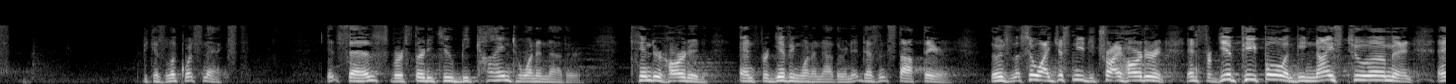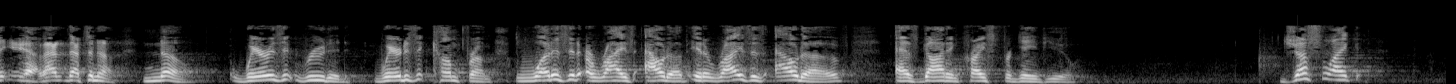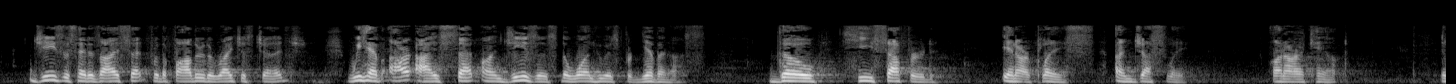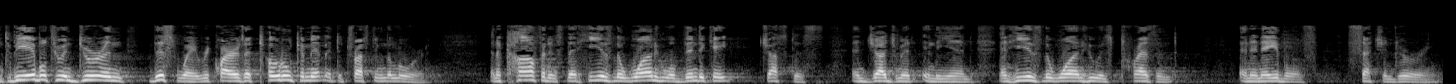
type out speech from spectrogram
Because look what's next. It says, verse 32, be kind to one another, tenderhearted and forgiving one another. And it doesn't stop there. So I just need to try harder and, and forgive people and be nice to them and, and yeah, that, that's enough. No. Where is it rooted? Where does it come from? What does it arise out of? It arises out of as God in Christ forgave you. Just like Jesus had his eyes set for the Father, the righteous judge, we have our eyes set on Jesus, the one who has forgiven us, though he suffered in our place unjustly on our account. And to be able to endure in this way requires a total commitment to trusting the Lord and a confidence that He is the one who will vindicate justice and judgment in the end. And He is the one who is present and enables such enduring.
